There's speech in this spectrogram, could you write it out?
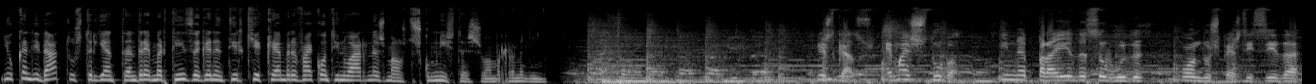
e o candidato, o estreante André Martins, a garantir que a Câmara vai continuar nas mãos dos comunistas. João Ramalhinho. Neste caso, é mais Setúbal e na Praia da Saúde, onde os pesticida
